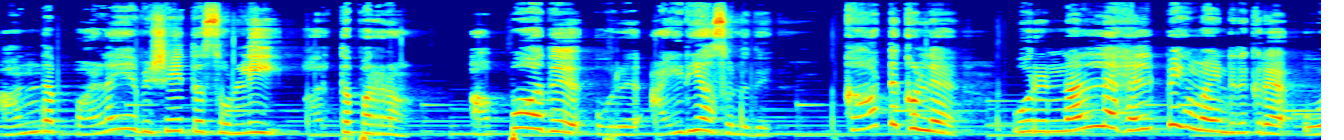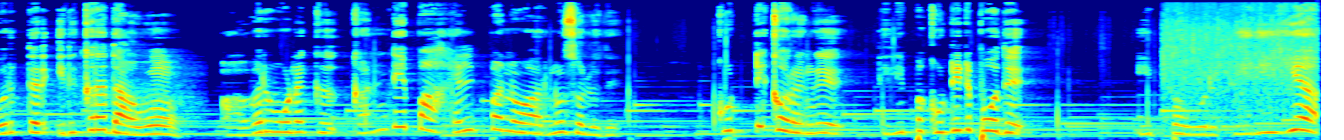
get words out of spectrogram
அந்த பழைய விஷயத்த சொல்லி வருத்தப்படுறான். அப்போ அது ஒரு ஐடியா சொல்லுது. காட்டுக்குள்ள ஒரு நல்ல ஹெல்பிங் மைண்ட் இருக்கிற ஒருத்தர் இருக்கிறதாவும் அவர் உனக்கு கண்டிப்பா ஹெல்ப் பண்ணுவார்னு சொல்லுது. குட்டி குரங்கு திலீப்ப கூட்டிட்டு போகுது. இப்போ ஒரு பெரிய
